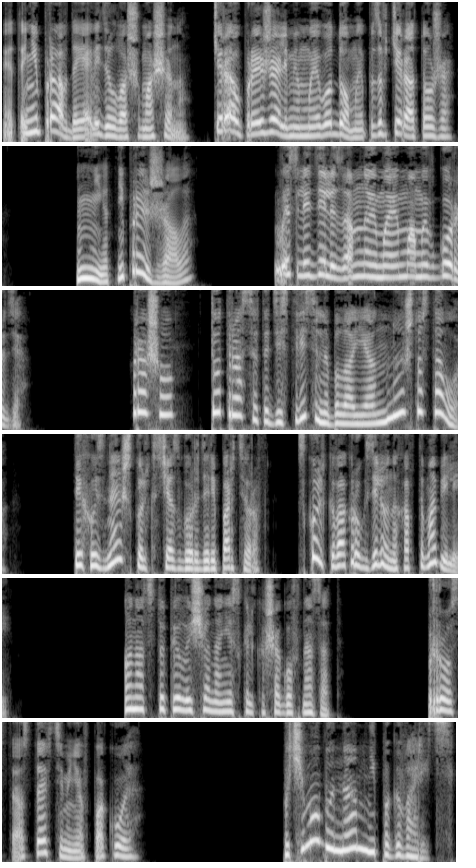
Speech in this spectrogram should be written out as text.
«Это неправда, я видел вашу машину. Вчера вы проезжали мимо моего дома, и позавчера тоже». «Нет, не проезжала». «Вы следили за мной и моей мамой в городе». «Хорошо, в тот раз это действительно была я. Ну и что с того? Ты хоть знаешь, сколько сейчас в городе репортеров? Сколько вокруг зеленых автомобилей?» Он отступил еще на несколько шагов назад. «Просто оставьте меня в покое». «Почему бы нам не поговорить?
